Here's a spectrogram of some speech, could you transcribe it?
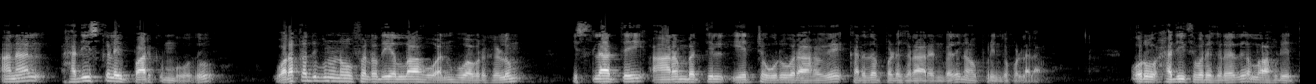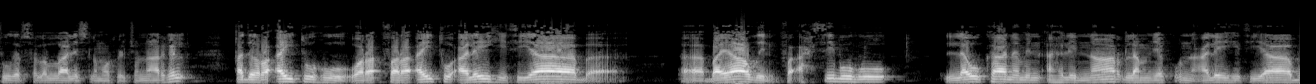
ஆனால் ஹதீஸ்களை பார்க்கும்போது வரகதிபுன் நௌஃபல் ரதி அல்லாஹு அன்ஹு அவர்களும் இஸ்லாத்தை ஆரம்பத்தில் ஏற்ற ஒருவராகவே கருதப்படுகிறார் என்பதை நாம் புரிந்து கொள்ளலாம் ஒரு ஹதீஸ் வருகிறது அல்லாஹுடைய தூதர் சல்லா அலிஸ்லாம் அவர்கள் சொன்னார்கள் قد رأيته فرأيت عليه ثياب بياض فأحسبه لو كان من أهل النار لم يكن عليه ثياب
